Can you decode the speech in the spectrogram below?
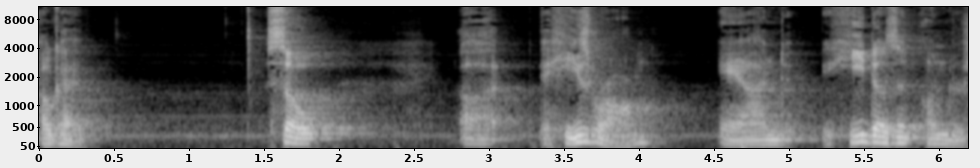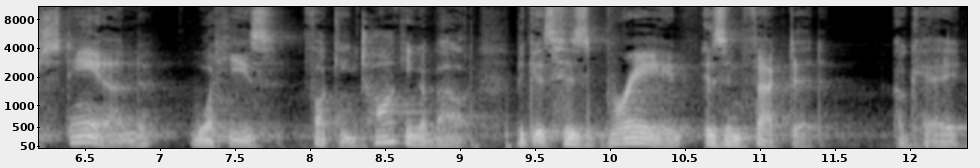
Okay, so uh, he's wrong and he doesn't understand what he's fucking talking about because his brain is infected. Okay.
